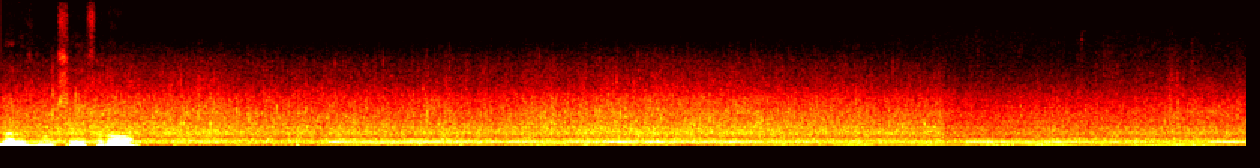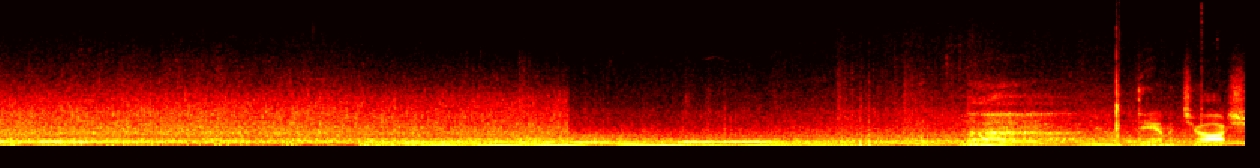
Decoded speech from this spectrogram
That doesn't look safe at all. Damn it, Josh.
